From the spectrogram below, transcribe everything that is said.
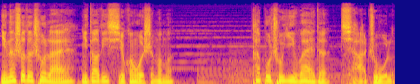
你能说得出来，你到底喜欢我什么吗？”他不出意外的卡住了，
